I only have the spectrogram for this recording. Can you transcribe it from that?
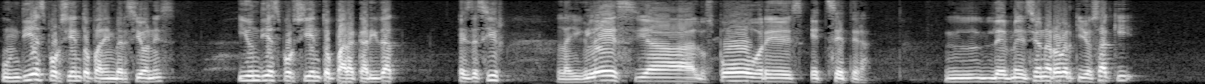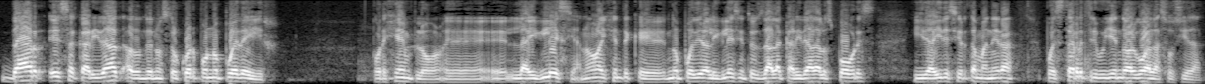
un 10% para inversiones y un 10% para caridad. Es decir, la iglesia, los pobres, etc. Le menciona Robert Kiyosaki dar esa caridad a donde nuestro cuerpo no puede ir. Por ejemplo, eh, la iglesia, ¿no? Hay gente que no puede ir a la iglesia, entonces da la caridad a los pobres y de ahí de cierta manera pues está retribuyendo algo a la sociedad.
